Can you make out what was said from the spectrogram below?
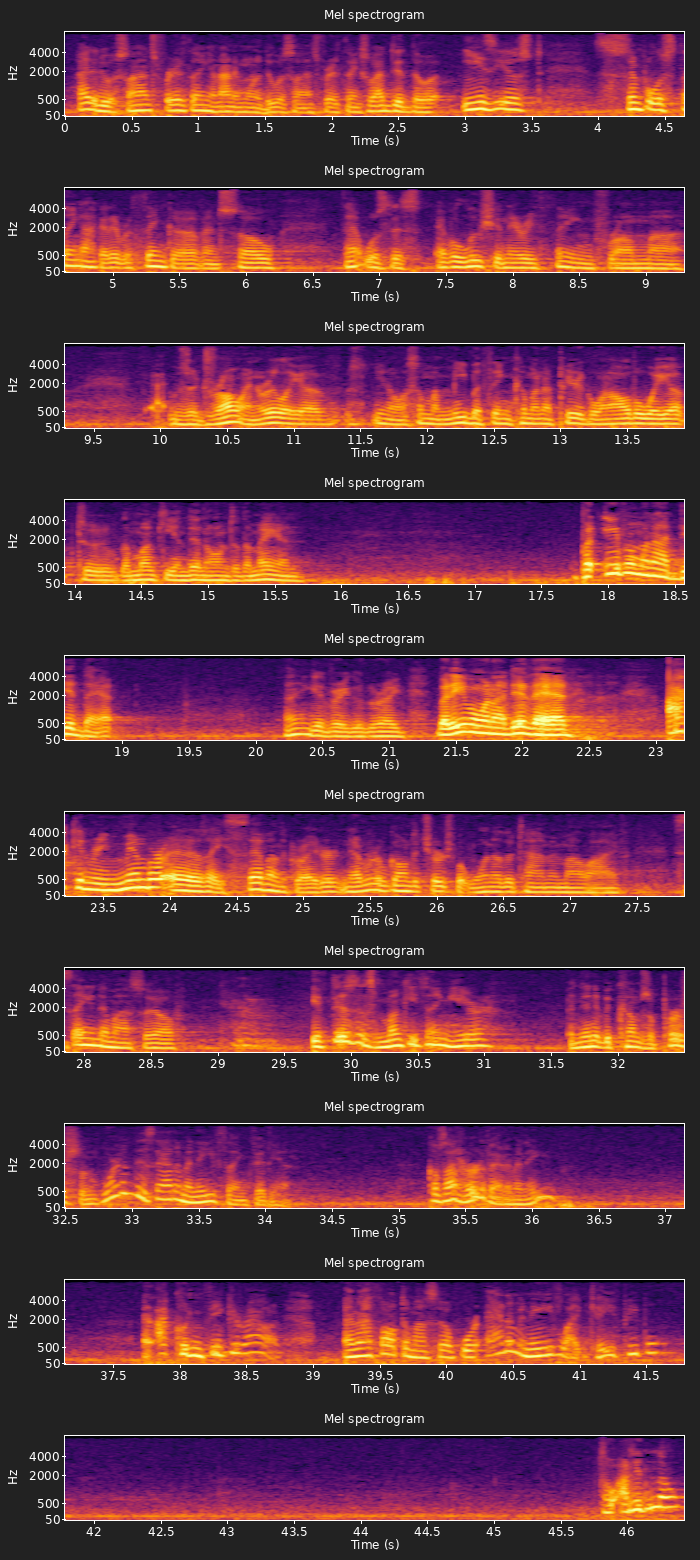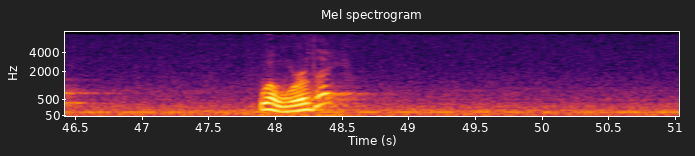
I had to do a science fair thing, and I didn't want to do a science fair thing. So I did the easiest, simplest thing I could ever think of. And so that was this evolutionary thing from, uh, it was a drawing really of, you know, some amoeba thing coming up here, going all the way up to the monkey and then on to the man. But even when I did that, I didn't get a very good grade. But even when I did that, I can remember as a seventh grader, never have gone to church but one other time in my life, saying to myself, if there's this monkey thing here, and then it becomes a person, where did this Adam and Eve thing fit in? Because I'd heard of Adam and Eve. And I couldn't figure out. And I thought to myself, were Adam and Eve like cave people? So I didn't know. Well, were they?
